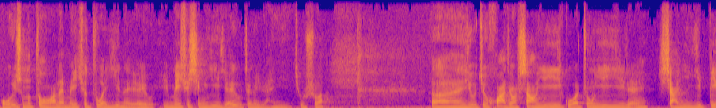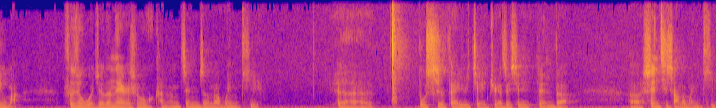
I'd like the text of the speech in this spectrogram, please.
我为什么做完了没去做医呢？也有没去行医，也有这个原因，就是说，呃，有句话叫“上医医国，中医医人，下医医病”嘛。所以说，我觉得那个时候可能真正的问题，呃，不是在于解决这些人的，呃，身体上的问题。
